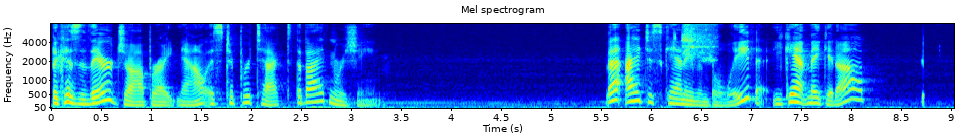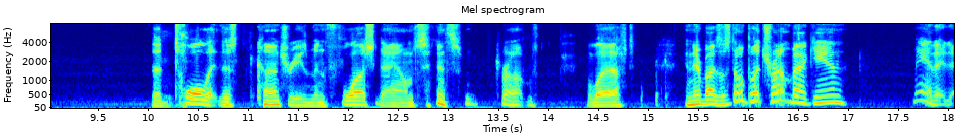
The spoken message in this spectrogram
because their job right now is to protect the Biden regime. That I just can't even believe it. You can't make it up. The toilet this country has been flushed down since Trump left, and everybody says, "Don't put Trump back in." Man, they,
